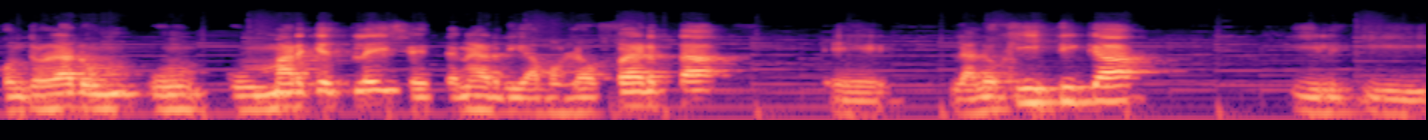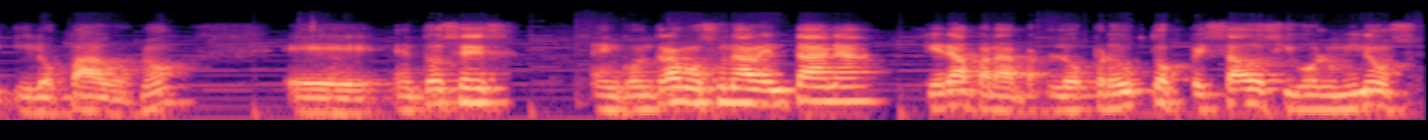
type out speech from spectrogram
controlar un, marketplace es tener, digamos, la oferta, eh, la logística y, los pagos, ¿no? Eh, entonces, encontramos una ventana que era para los productos pesados y voluminosos,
